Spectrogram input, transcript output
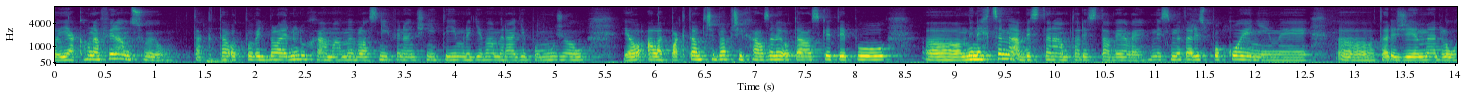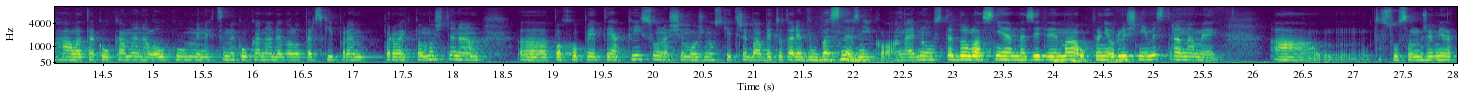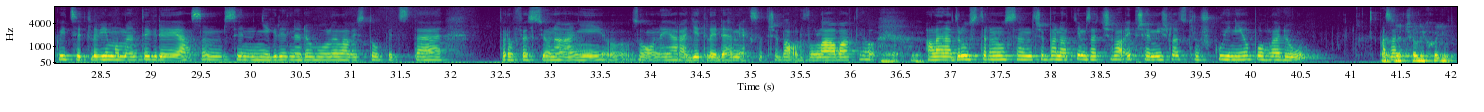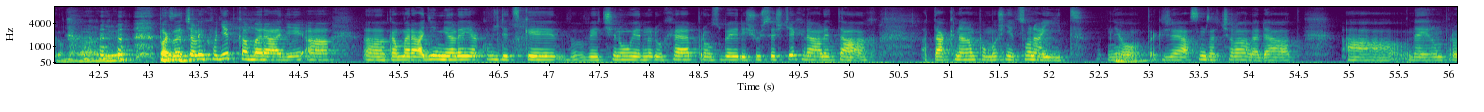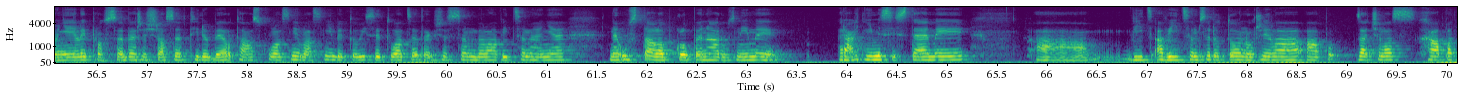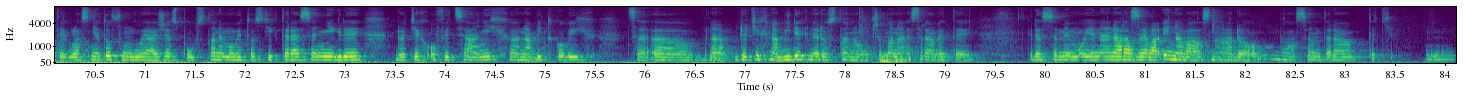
jak ho nafinancuju. Tak ta odpověď byla jednoduchá, máme vlastní finanční tým, lidi vám rádi pomůžou, jo, ale pak tam třeba přicházely otázky typu, eh, my nechceme, abyste nám tady stavěli, my jsme tady spokojení, my eh, tady žijeme dlouhá leta, koukáme na louku, my nechceme koukat na developerský pro- projekt, pomožte nám eh, pochopit, jaké jsou naše možnosti, třeba aby to tady vůbec nevzniklo. A najednou jste byl vlastně mezi dvěma úplně odlišnými stranami. A mm, to jsou samozřejmě takový citlivý momenty, kdy já jsem si nikdy nedovolila vystoupit z té profesionální zóny a radit lidem, jak se třeba odvolávat. Jo. Ale na druhou stranu jsem třeba nad tím začala i přemýšlet z trošku jiného pohledu. Pak za- začali chodit kamarádi. Pak začali chodit kamarádi a a kamarádi měli jako vždycky většinou jednoduché prozby, když už se v těch realitách, a tak nám pomož něco najít. Jo, Mhm. takže já jsem začala hledat a nejenom pro něj, ale pro sebe. Řešila jsem v té době otázku vlastně vlastní bytové situace, takže jsem byla víceméně neustále obklopená různými realitními systémy a víc a víc jsem se do toho nořila a po, začala chápat, jak vlastně to funguje a že je spousta nemovitostí, které se nikdy do těch oficiálních nabídkových, eh, do těch nabídek nedostanou, třeba Mhm. na S-Reality, kde jsem mimo jiné narazila i na vás, na Adol. Byla jsem teda teď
